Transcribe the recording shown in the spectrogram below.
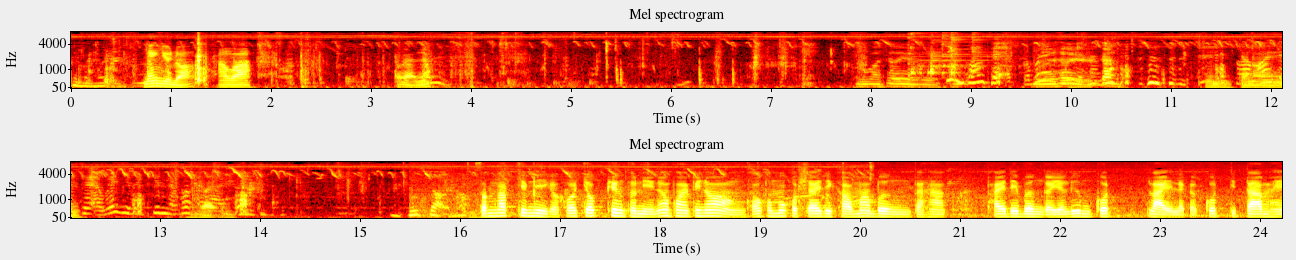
ขึ้นมาเมื่อยังอยู่เหรอเอาวะเท่าไหร่เนาะดูอาเชยเออกินของแสบก็ดูไม่ได้อาเชซื้ยอคือนะกันตัวนี้ขอจะงน้อยแสบไว้สิได้กินแล้วก็ได้ได้ทุกเจ้าเนาะสำหรับคลิปนี้ก็ขอจบเพียงเท่านี้เนาะพ่อแม่พี่น้อง ขอขอบคุณขอบใจที่เขามาเบิ่งแต่หากใครได้เบิ่งก็อย่าลืมกด ไลค์แล้วก็กดติดตามให้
